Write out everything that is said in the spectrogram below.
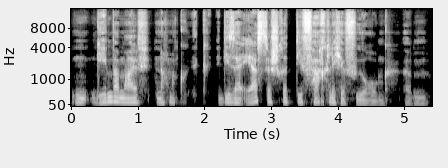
Gehen wir mal nochmal dieser erste Schritt, die fachliche Führung ähm,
